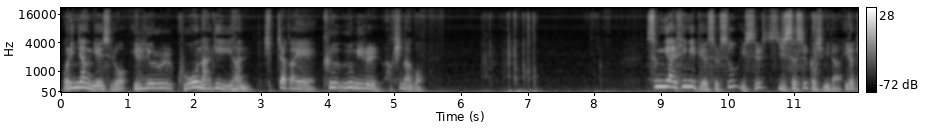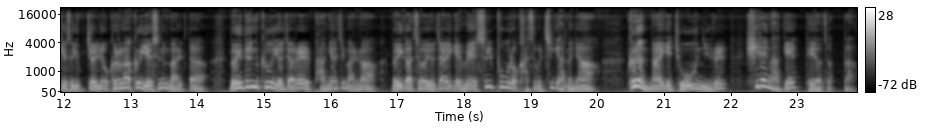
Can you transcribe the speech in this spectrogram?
어린 양 예수로 인류를 구원하기 위한 십자가의 그 의미를 확신하고 승리할 힘이 되었을 수 있을, 있었을 것입니다. 이렇게 해서 6절요. 그러나 그 예수는 말했다. 너희들은 그 여자를 방해하지 말라. 너희가 저 여자에게 왜 슬픔으로 가슴을 치게 하느냐. 그는 나에게 좋은 일을 실행하게 되어졌다.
